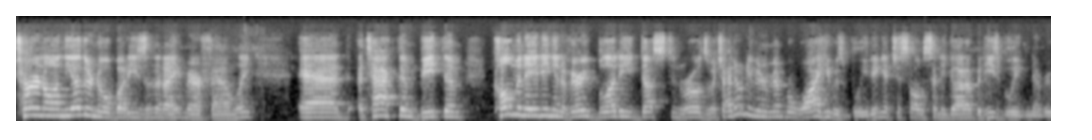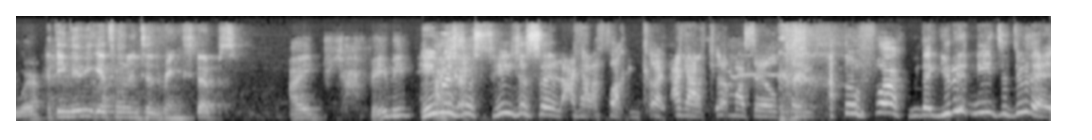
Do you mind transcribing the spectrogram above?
turn on the other nobodies in the Nightmare family and attack them, beat them, culminating in a very bloody Dustin Rhodes, which I don't even remember why he was bleeding. It just all of a sudden he got up and he's bleeding everywhere. I think then he gets one into the ring steps. I maybe He I- was just he just said, I gotta fucking cut. I gotta cut myself. Like, the fuck? Like you didn't need to do that.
